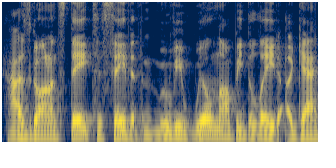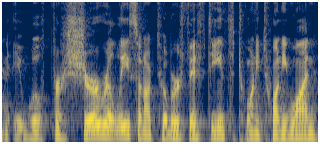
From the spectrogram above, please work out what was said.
has gone on state to say that the movie will not be delayed again. It will for sure release on October 15th, 2021.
